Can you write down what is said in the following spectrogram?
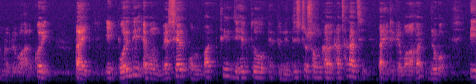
আমরা ব্যবহার করি। তাই এই পরিধি এবং ব্যাসের অনুপাতটি যেহেতু একটি নির্দিষ্ট সংখ্যার কাছাকাছি, তাই এটিকে বলা হয় ধ্রুবক। এই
